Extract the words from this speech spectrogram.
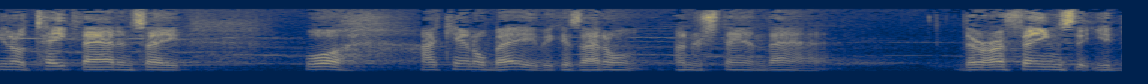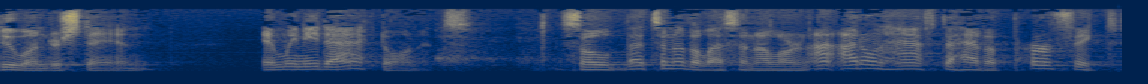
you know, take that and say, well, I can't obey because I don't understand that. There are things that you do understand, and we need to act on it. So that's another lesson I learned. I, I don't have to have a perfect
